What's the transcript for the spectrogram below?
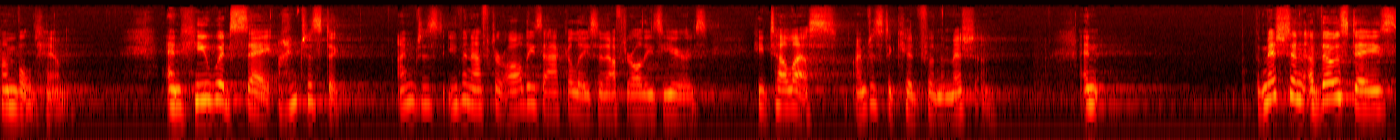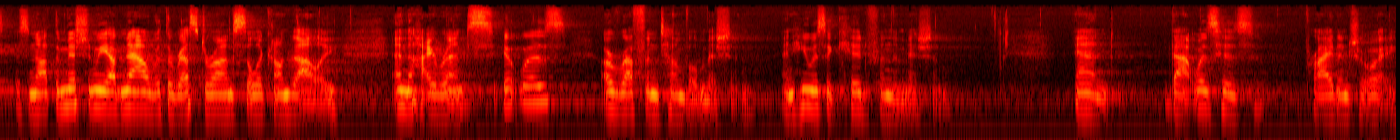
humbled him. And he would say, I'm just a, I'm just, even after all these accolades and after all these years, he'd tell us, I'm just a kid from the mission. And the mission of those days is not the mission we have now with the restaurants, Silicon Valley, and the high rents. It was a rough and tumble mission. And he was a kid from the mission. And that was his pride and joy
